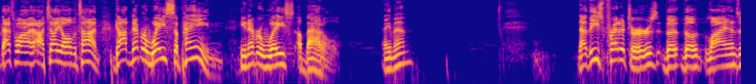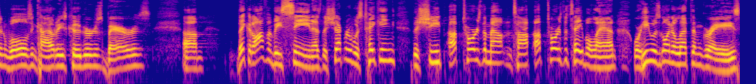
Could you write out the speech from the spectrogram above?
that's why I tell you all the time God never wastes a pain, He never wastes a battle. Amen? Now, these predators, the, the lions and wolves and coyotes, cougars, bears, um, they could often be seen as the shepherd was taking the sheep up towards the mountaintop, up towards the tableland where he was going to let them graze.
